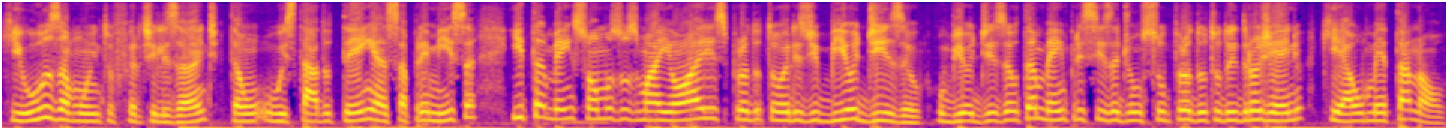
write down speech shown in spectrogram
que usa muito fertilizante. Então, o Estado tem essa premissa e também somos os maiores produtores de biodiesel. O biodiesel também precisa de um subproduto do hidrogênio, que é o metanol.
